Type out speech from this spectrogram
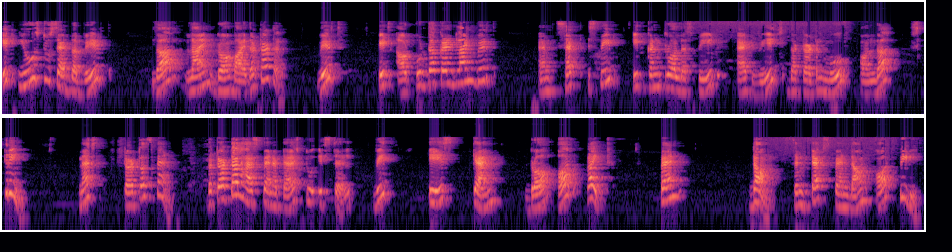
it use to set the width the line draw by the turtle width it output the current line width and set speed it control the speed at which the turtle move on the screen. Next, turtle span. The turtle has pen attached to its tail with is can draw or write pen down, syntax pen down or PD.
